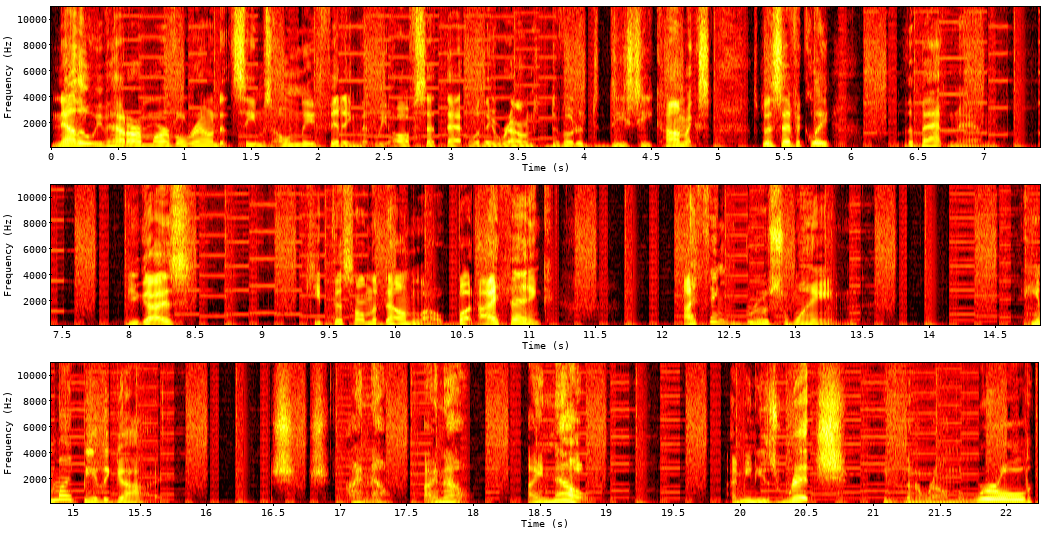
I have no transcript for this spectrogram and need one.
Now that we've had our Marvel round, it seems only fitting that we offset that with a round devoted to DC Comics, specifically the Batman. You guys, keep this on the down low, but I think, I think Bruce Wayne, he might be the guy. Shh, shh, I know, I know, I know. I mean, he's rich, he's been around the world,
